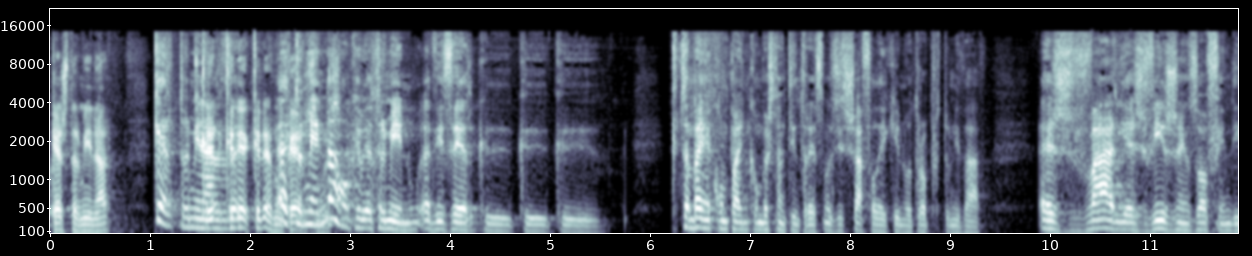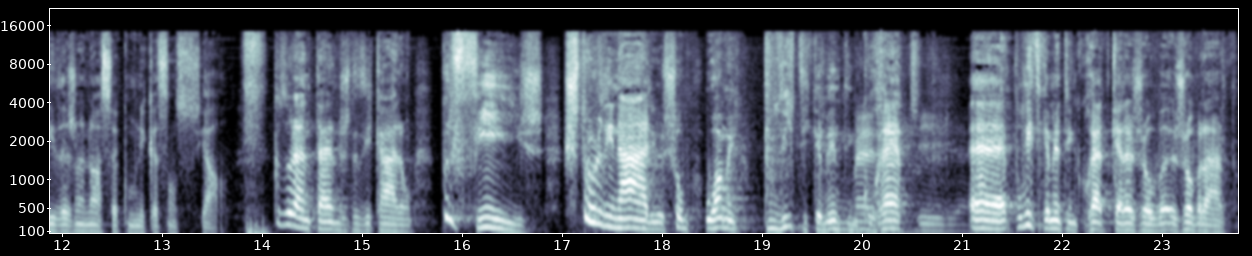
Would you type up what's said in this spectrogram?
Queres terminar? Quero terminar. Quer- querer- querer, não a queres, termino, mas- Não, eu termino a dizer que, que, que, que também acompanho com bastante interesse, mas isso já falei aqui noutra oportunidade, as várias virgens ofendidas na nossa comunicação social, que durante anos dedicaram perfis extraordinários sobre o homem politicamente incorreto, eh, politicamente incorreto que era João Berardo.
